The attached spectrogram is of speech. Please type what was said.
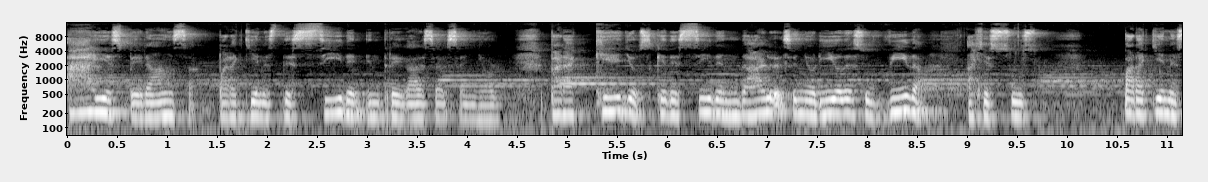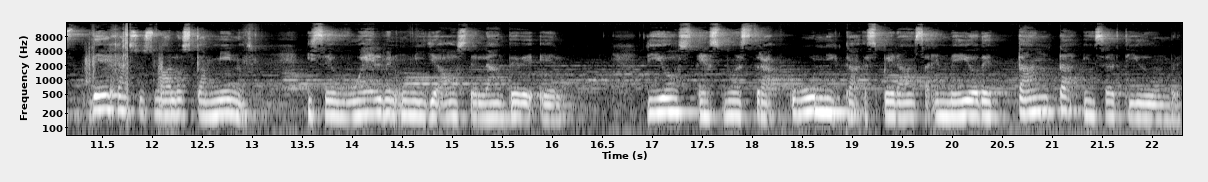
Hay esperanza para quienes deciden entregarse al Señor, para aquellos que deciden darle el señorío de su vida a Jesús, para quienes dejan sus malos caminos y se vuelven humillados delante de Él. Dios es nuestra única esperanza en medio de tanta incertidumbre.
